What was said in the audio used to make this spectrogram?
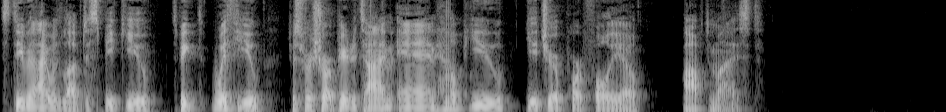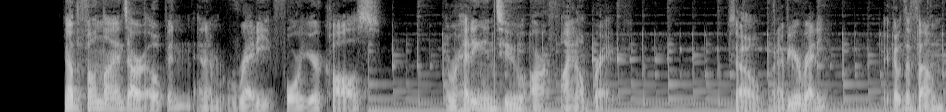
Steve and I would love to speak you speak with you just for a short period of time and help you get your portfolio optimized. Now, the phone lines are open and I'm ready for your calls. And we're heading into our final break. So, whenever you're ready, pick up the phone,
